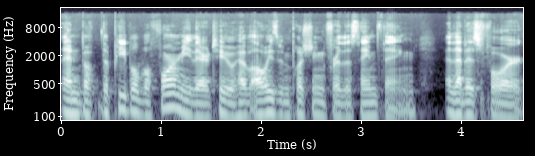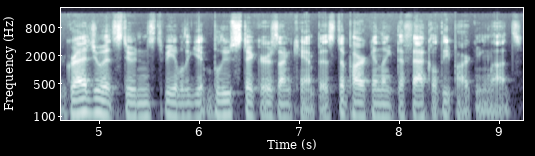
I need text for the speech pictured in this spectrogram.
and be- the people before me there too have always been pushing for the same thing, and that is for graduate students to be able to get blue stickers on campus to park in like the faculty parking lots.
